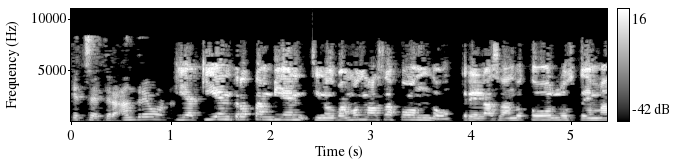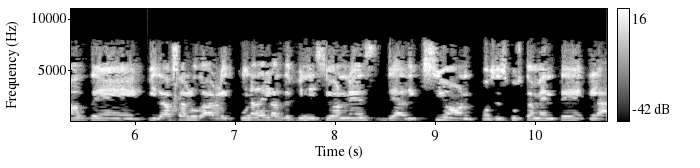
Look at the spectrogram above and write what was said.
etcétera. Andreona. Y aquí entra también, si nos vamos más a fondo, entrelazando todos los temas de vida saludable, una de las definiciones de adicción, pues es justamente la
